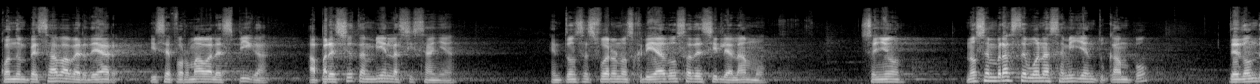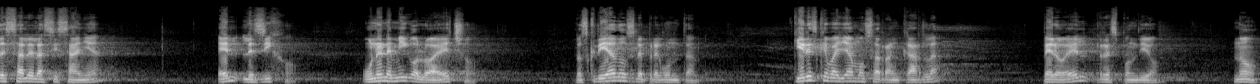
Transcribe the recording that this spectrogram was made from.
Cuando empezaba a verdear y se formaba la espiga, apareció también la cizaña. Entonces fueron los criados a decirle al amo, Señor, ¿no sembraste buena semilla en tu campo? ¿De dónde sale la cizaña? Él les dijo, un enemigo lo ha hecho. Los criados le preguntan, ¿quieres que vayamos a arrancarla? Pero él respondió, no,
